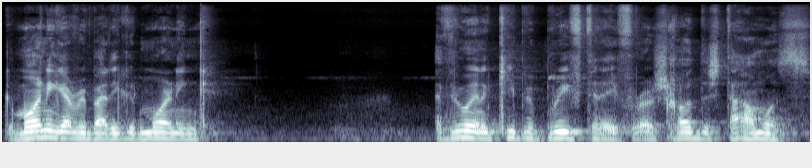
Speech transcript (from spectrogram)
Good morning, everybody. Good morning. I think we're going to keep it brief today for Rosh Chodesh Tammuz.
